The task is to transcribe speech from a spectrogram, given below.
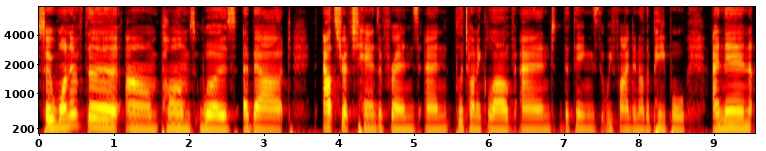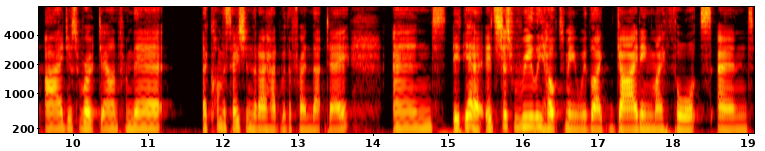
So one of the um, poems was about outstretched hands of friends and platonic love and the things that we find in other people. And then I just wrote down from there a conversation that I had with a friend that day. And it, yeah, it's just really helped me with like guiding my thoughts and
